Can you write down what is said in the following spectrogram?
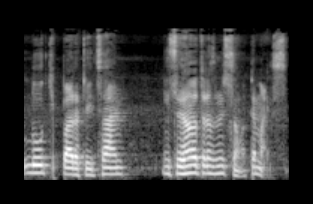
Look para K-Time. Encerrando a transmissão. Até mais.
